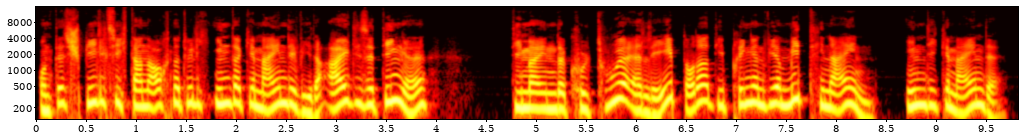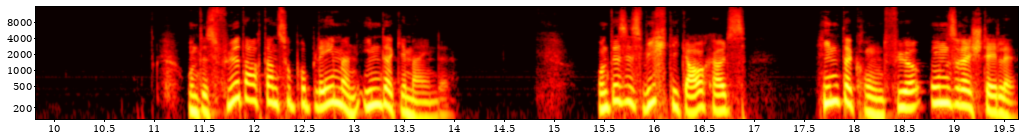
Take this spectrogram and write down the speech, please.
Und das spiegelt sich dann auch natürlich in der Gemeinde wieder. All diese Dinge, die man in der Kultur erlebt, oder? Die bringen wir mit hinein in die Gemeinde. Und es führt auch dann zu Problemen in der Gemeinde. Und das ist wichtig auch als Hintergrund für unsere Stelle.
